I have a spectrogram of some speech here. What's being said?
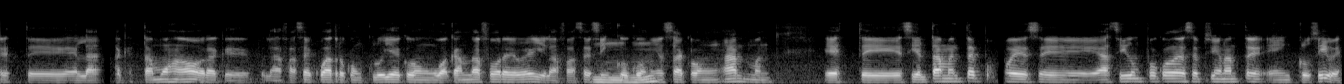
este, en la que estamos ahora, que la fase 4 concluye con Wakanda Forever y la fase 5 comienza con Ant-Man. Este, ciertamente, pues eh, ha sido un poco decepcionante e inclusive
